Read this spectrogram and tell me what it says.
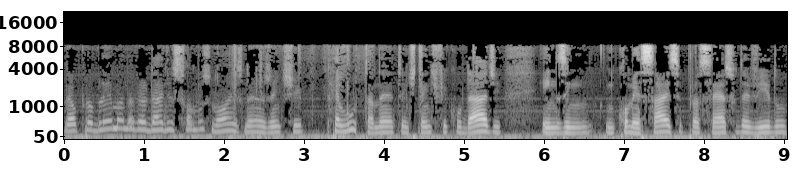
Né? O problema, na verdade, somos nós. Né? A gente reluta, né? a gente tem dificuldade em, em começar esse processo devido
